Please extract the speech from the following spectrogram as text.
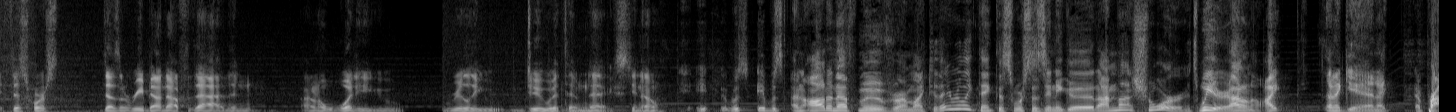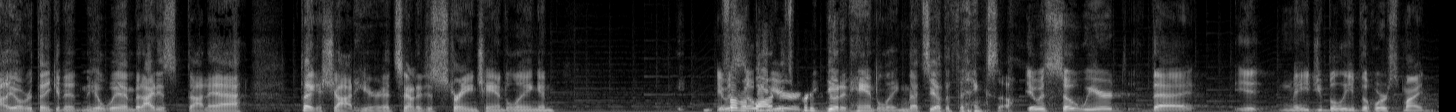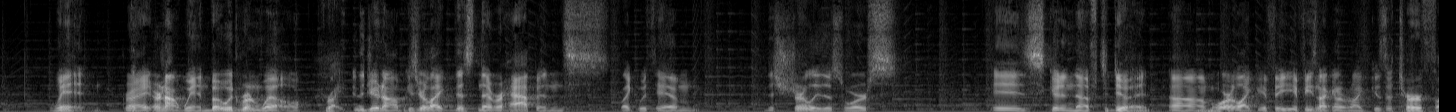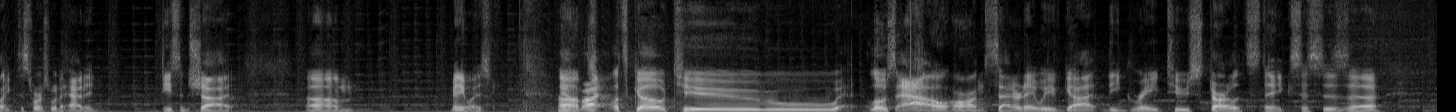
if this horse doesn't rebound after that, then I don't know what do you really do with him next. You know, it, it, was it was an odd enough move where I'm like, do they really think this horse is any good? I'm not sure. It's weird. I don't know. I and again, I I'm probably overthinking it, and he'll win. But I just thought, ah, take a shot here. It's kind of just strange handling and. It was from so a barn weird. that's pretty good at handling. That's the other thing. So It was so weird that it made you believe the horse might win, right? Or not win, but would run well right, in the juvenile because you're like, this never happens. Like with him, this surely this horse is good enough to do it. Um, Mhm. Or like if he if he's not gonna like because the turf, like this horse would have had a decent shot. Um, anyways. Yeah. Um, all right, let's go to Los Al on Saturday. We've got the Grade Two Starlet Stakes. This is uh,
